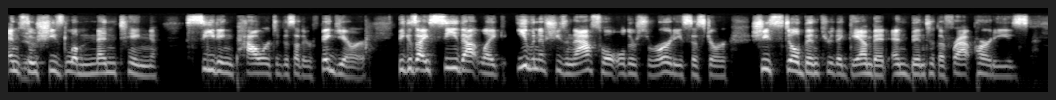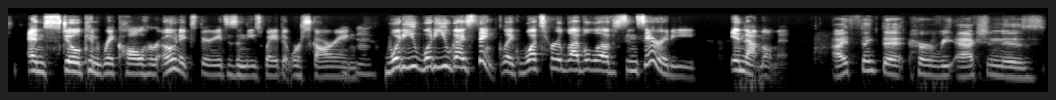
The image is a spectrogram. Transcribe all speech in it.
And so Yeah. she's lamenting ceding power to this other figure because I see that like even if she's an asshole older sorority sister, she's still been through the gambit and been to the frat parties and still can recall her own experiences in these ways that were scarring. Mhm. What do you what do you guys think? Like what's her level of sincerity in that moment? I think that her reaction is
